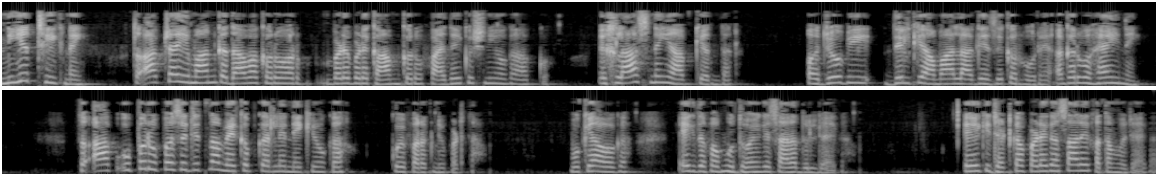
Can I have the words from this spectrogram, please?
نیت ٹھیک نہیں، تو آپ چاہے ایمان کا دعوی کرو اور بڑے بڑے کام کرو، فائدہ ہی کچھ نہیں ہوگا آپ کو۔ اخلاص نہیں آپ کے اندر۔ اور جو بھی دل کے امال آگے ذکر ہو رہے ہیں، اگر وہ ہے ہی نہیں، تو آپ اوپر اوپر سے جتنا میک اپ کر لیں نیکیوں کا، کوئی فرق نہیں پڑتا۔ وہ کیا ہوگا؟ ایک دفعہ منہ دھوئیں گے، سارا دل جائے گا۔ ایک ہی جھٹکا پڑے گا سارے ختم ہو جائے گا۔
